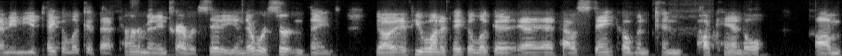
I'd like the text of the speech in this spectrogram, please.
I mean, you take a look at that tournament in Traverse City, and there were certain things. You know, if you want to take a look at, at how Stankoven can puck handle, um,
